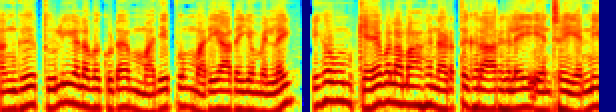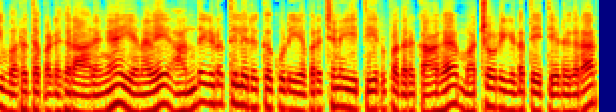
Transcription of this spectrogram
அங்கு துளி அளவு கூட மதிப்பும் மரியாதையும் இல்லை. மிகவும் கேவலமாக நடத்துகிறார்களே என்று எண்ணி வருத்தப்படுகிறாருங்க. எனவே அந்த இடத்தில் இருக்கக்கூடிய பிரச்சனையை தீர்ப்பதற்காக மற்றொரு இடத்தை தேடுகிறார்.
